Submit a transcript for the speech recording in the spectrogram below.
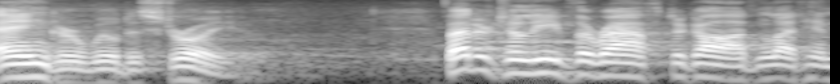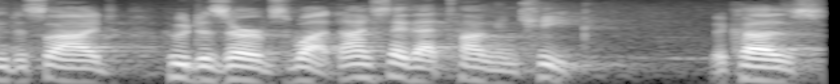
Anger will destroy you. Better to leave the wrath to God and let Him decide who deserves what. And I say that tongue in cheek because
